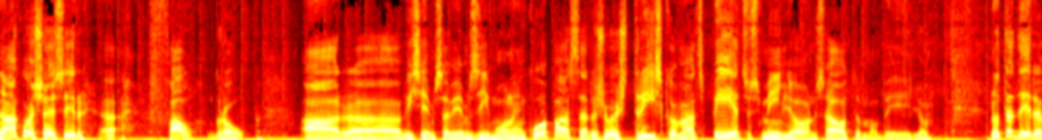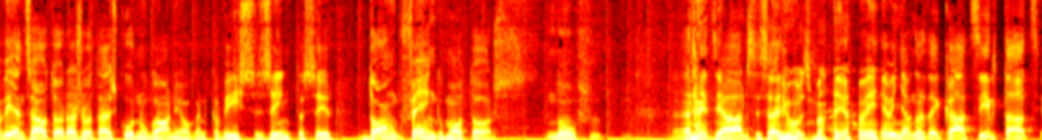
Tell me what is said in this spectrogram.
Nākošais ir uh, FAU Group. Ar uh, visiem saviem zīmoliem kopā saražojuši 3,5 miljonus automobīļu. Nu, tad ir viens autoražotājs, kur nu gan jau gan visi zina, tas ir Dongfeng motors. Nu, Redz, Jānis, es uzmanīju, jo viņam noteikti kāds ir tāds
